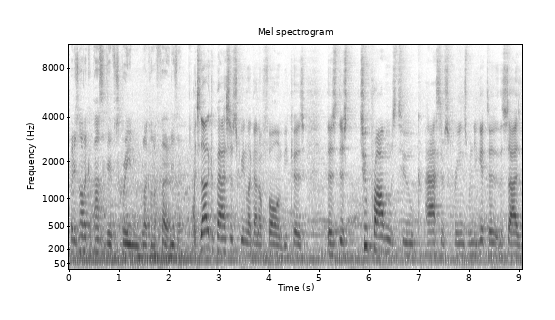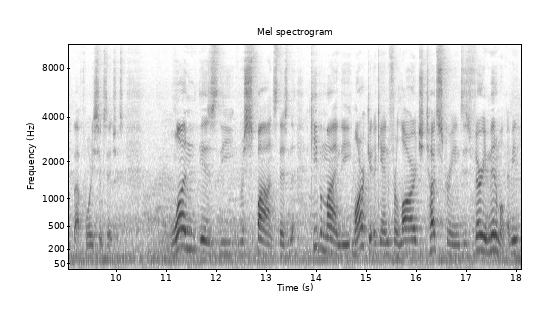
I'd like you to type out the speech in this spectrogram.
But it's not a capacitive screen like on a phone, is it? It's not a capacitive screen like on a phone because there's there's two problems to capacitive screens when you get to the size of about 46 inches. One is the response. There's keep in mind the market again for large touch screens is very minimal. I mean,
